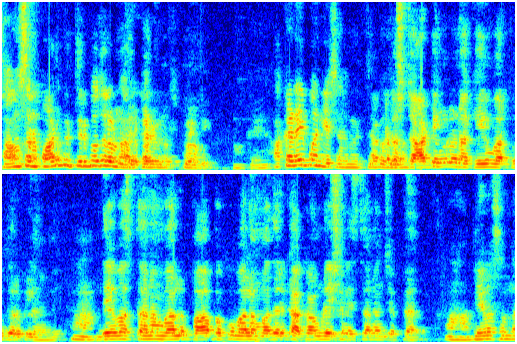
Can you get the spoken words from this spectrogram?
సంవత్సరం పాటు మీరు తిరుపతిలో ఉన్నారు. అక్కడ ఏ పని చేశారు అక్కడ స్టార్టింగ్లో నాకు ఏం వర్క్ దొరకలేదండి. దేవస్థానం వాళ్ళు పాపకు వాళ్ళ మదర్కి అకామిడేషన్ ఇస్తానని చెప్పారు. దేవస్థానం.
